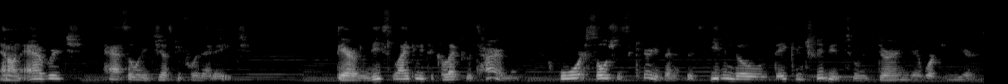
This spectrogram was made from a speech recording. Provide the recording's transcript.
and on average, pass away just before that age. They are least likely to collect retirement or Social Security benefits, even though they contribute to it during their working years.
